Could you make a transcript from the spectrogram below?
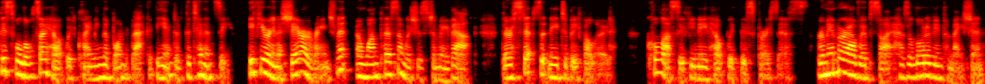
This will also help with claiming the bond back at the end of the tenancy. If you're in a share arrangement and one person wishes to move out, there are steps that need to be followed. Call us if you need help with this process. Remember our website has a lot of information,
